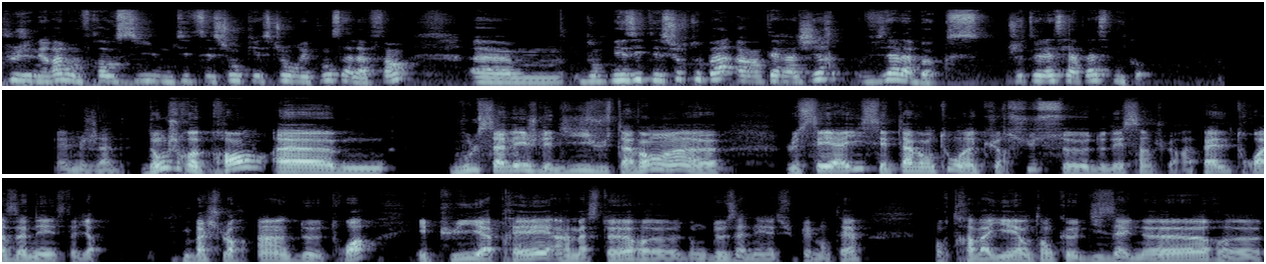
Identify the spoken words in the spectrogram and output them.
plus générales, on fera aussi une petite session questions-réponses à la fin. Donc n'hésitez surtout pas à interagir via la box. Je te laisse la place, Nico. Jade. Donc je reprends. Vous le savez, je l'ai dit juste avant. Hein, le CAI, c'est avant tout un cursus de dessin. Je le rappelle, trois années, c'est-à-dire bachelor 1, 2, 3, et puis après un master, euh, donc deux années supplémentaires pour travailler en tant que designer. Euh,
